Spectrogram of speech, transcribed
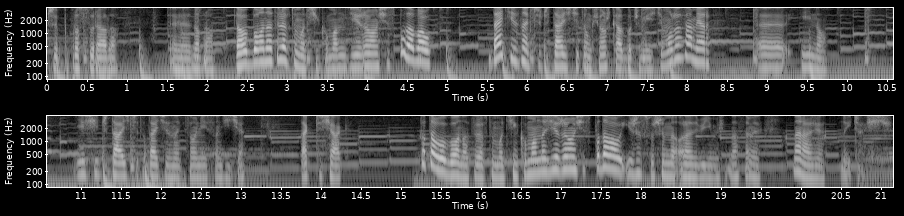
czy po prostu rada. E, dobra, to by było na tyle w tym odcinku. Mam nadzieję, że Wam się spodobał. Dajcie znać, czy czytaliście tą książkę, albo czy mieliście może zamiar. E, I no. Jeśli czytaliście, to dajcie znać, co o niej sądzicie. Tak czy siak. To to by było na tyle w tym odcinku. Mam nadzieję, że Wam się spodobał i że słyszymy oraz widzimy się w następnych. Na razie, no i cześć.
